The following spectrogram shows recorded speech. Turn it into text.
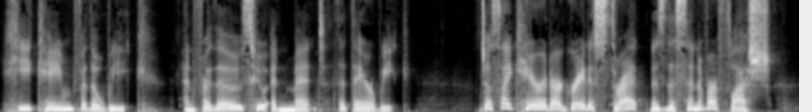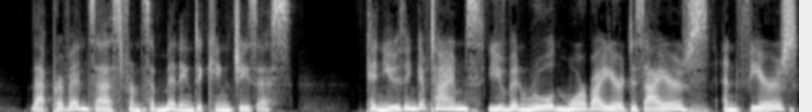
He came for the weak and for those who admit that they are weak. Just like Herod, our greatest threat is the sin of our flesh that prevents us from submitting to King Jesus. Can you think of times you've been ruled more by your desires and fears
